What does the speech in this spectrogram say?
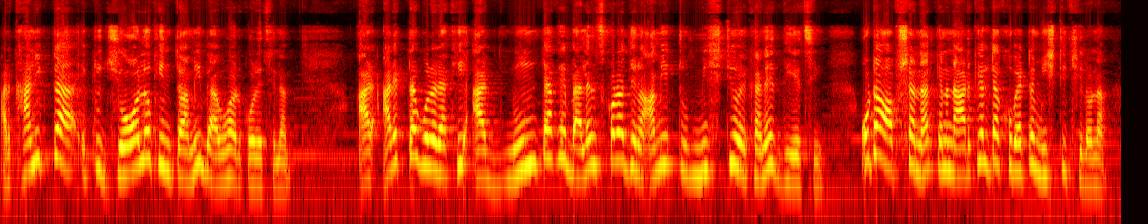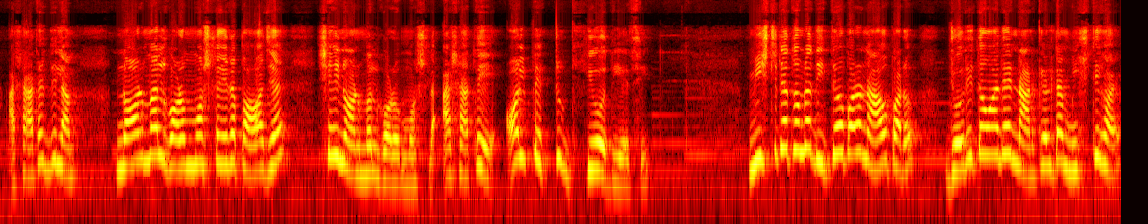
আর খানিকটা একটু জলও কিন্তু আমি ব্যবহার করেছিলাম। আর আরেকটা বলে রাখি, আর নুনটাকে ব্যালেন্স করার জন্য আমি একটু মিষ্টিও এখানে দিয়েছি। ওটা অপশান অপশনাল কেন নারকেলটা খুব একটা মিষ্টি ছিল না। আর সাথে দিলাম নর্মাল গরম মশলা যেটা পাওয়া যায়, সেই নর্মাল গরম মশলা। আর সাথে অল্প একটু ঘিও দিয়েছি। মিষ্টিটা তোমরা দিতেও পারো, নাও পারো। যদি তোমাদের নারকেলটা মিষ্টি হয়,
